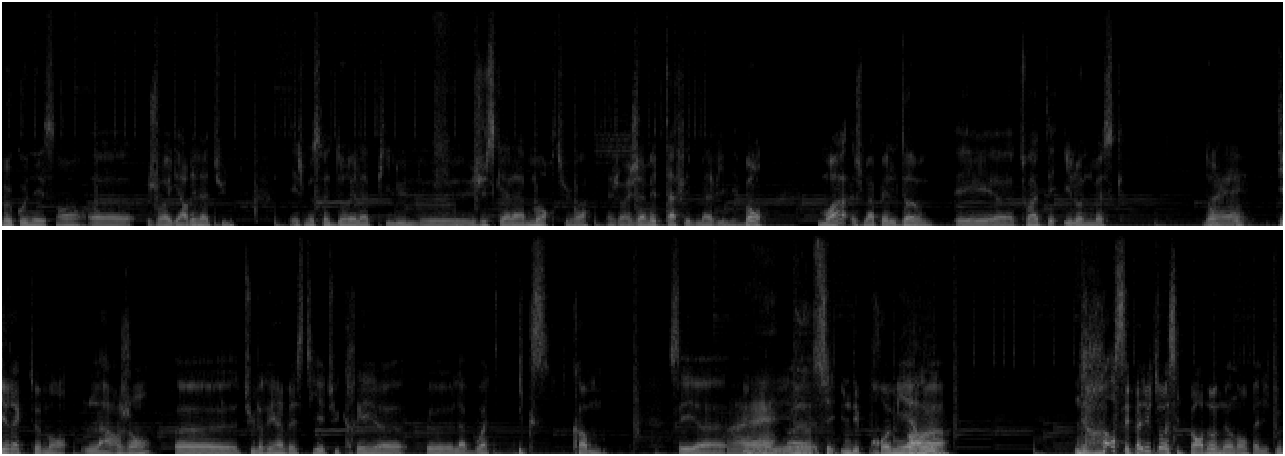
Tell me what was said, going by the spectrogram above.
me connaissant, euh, j'aurais gardé la thune et je me serais doré la pilule euh, jusqu'à la mort, tu vois. J'aurais jamais taffé de ma vie. Mais bon, moi, je m'appelle Dom et toi, tu es Elon Musk. Donc, directement, l'argent, tu le réinvestis et tu crées la boîte XCOM. C'est une, des premières. Non, c'est pas du tout un site porno, non, non, pas du tout.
